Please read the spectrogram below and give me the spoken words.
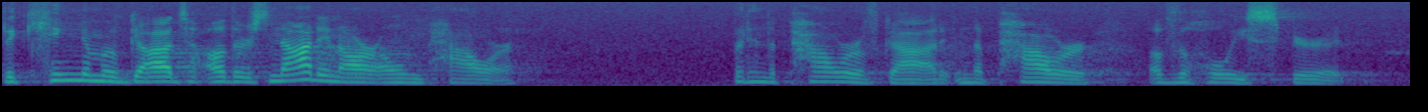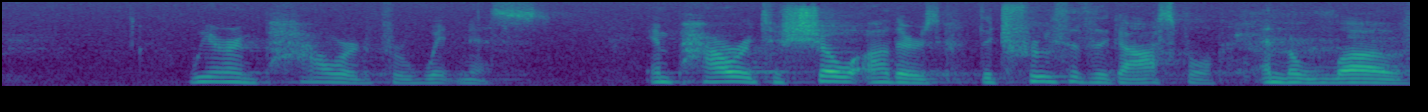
the kingdom of God to others, not in our own power, but in the power of God, in the power of the Holy Spirit. We are empowered for witness, empowered to show others the truth of the gospel and the love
